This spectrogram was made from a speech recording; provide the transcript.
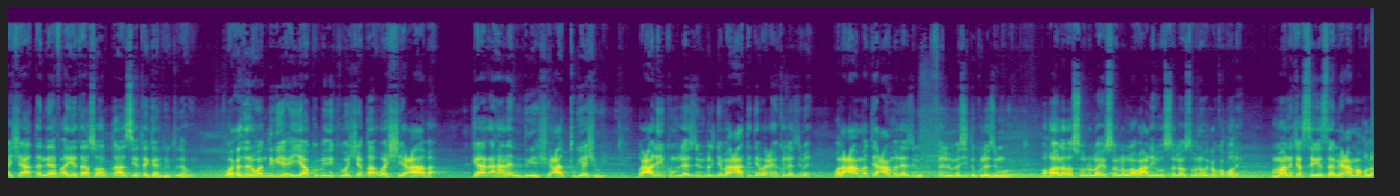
ashaata neef ariga taasoo alqaasiyata gaarjoogtada wey waxudur waan digaya iyaakum idinka washicaaba gaar ahaan idin digaya shicaab tugyaasha wey wacalaykum laazim biljamaacaati jamaacooyinka laazima walcaamati caama laazima filmasjidi ku laazimo wey waqaala rasuulullaahi sala allahu calayhi wasalam subna wuxuu ka qolay man shaksiga samica maqlo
